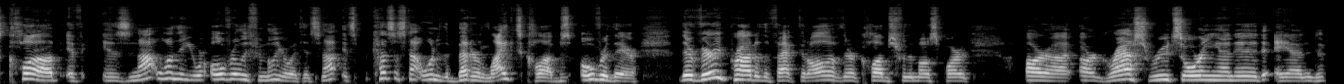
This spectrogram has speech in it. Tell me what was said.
club, if is not one that you are overly familiar with, it's not. It's because it's not one of the better liked clubs over there. They're very proud of the fact that all of their clubs, for the most part, are uh, are grassroots oriented and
